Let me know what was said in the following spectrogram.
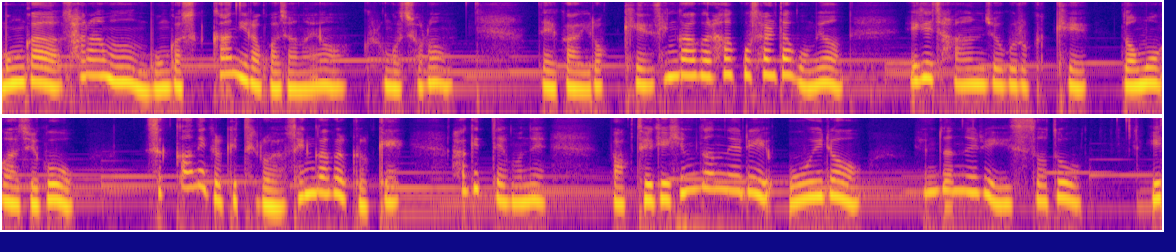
뭔가 사람은 뭔가 습관이라고 하잖아요. 그런 것처럼 내가 이렇게 생각을 하고 살다 보면 이게 자연적으로 그렇게 넘어가지고 습관이 그렇게 들어요. 생각을 그렇게 하기 때문에 막 되게 힘든 일이 오히려 힘든 일이 있어도 이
